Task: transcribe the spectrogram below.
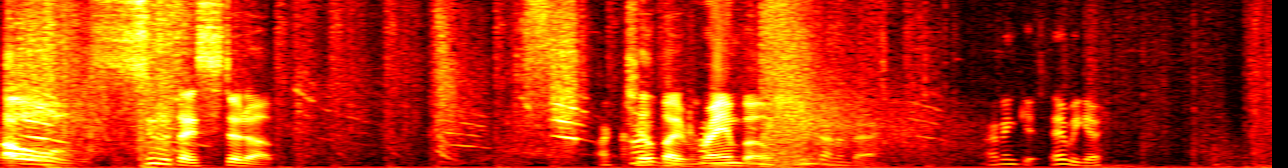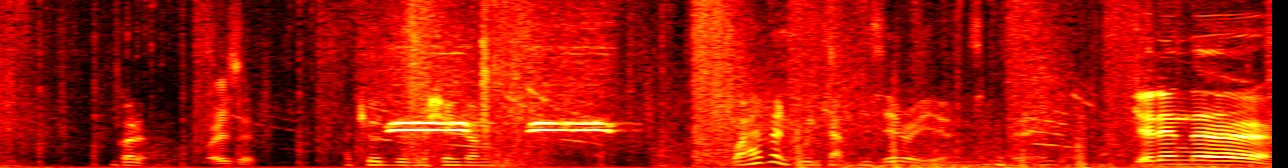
Oh! As soon as I stood up. I Killed by I can't get the Rambo. Machine gunner back. I didn't get. There we go. Got it. Where is it? I killed the machine gun. Why haven't we capped this area yet? It's. Get in there.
